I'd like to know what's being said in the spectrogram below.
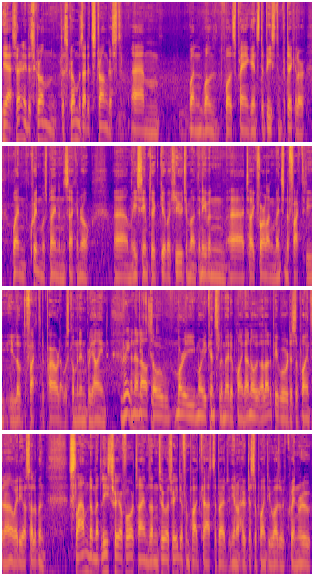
Yeah, certainly the scrum. The scrum was at its strongest. Um, when, when was playing against the Beast in particular, when Quinn was playing in the second row. Um, he seemed to give a huge amount, and even uh, Tadhg Furlong mentioned the fact that he, he loved the fact of the power that was coming in behind. Right, and then also good. Murray Murray Kinsella made a point. I know a lot of people were disappointed. I know Eddie O'Sullivan slammed him at least three or four times on two or three different podcasts about you know how disappointed he was with Quinn Roux.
